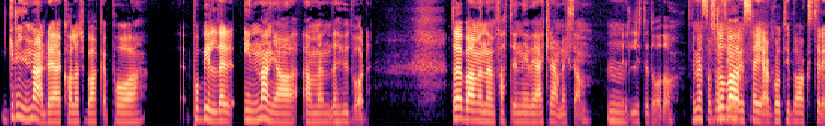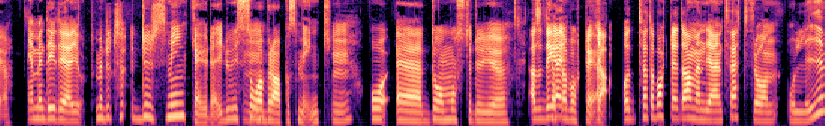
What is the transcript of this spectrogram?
grinar då jag kollar tillbaka på, på bilder innan jag använde hudvård. Då jag bara använde en fattig Nivea-kräm liksom. Lite då och då. Det är nästan så Då att jag var- vill säga gå tillbaks till det. Ja men det är ju det jag har gjort. Men du, du sminkar ju dig. Du är så bra på smink. Mm. Och eh, då måste du ju Alltså det tvätta bort det. Ja, och tvätta bort det, då använder jag en tvätt från Oliv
